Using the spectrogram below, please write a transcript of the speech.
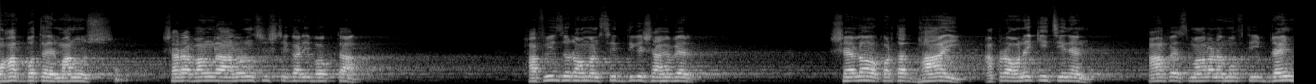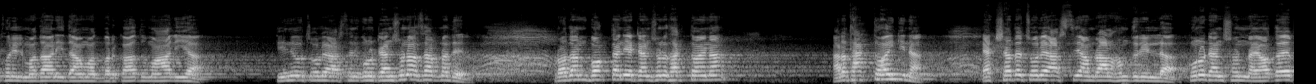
মহাব্বতের মানুষ, সারা বাংলা আলোড়ন সৃষ্টিকারী বক্তা, হাফিজুর রহমান সিদ্দিকী সাহেবের শ্যালক, অর্থাৎ ভাই, আপনারা অনেকেই চিনেন। হাফেজ মাওলানা মুফতি ইব্রাহিম খলিল মাদানি দামাদ বরকাতুম আলিয়া তিনিও চলে আসছেন। কোনো টেনশন আছে আপনাদের? প্রধান বক্তা নিয়ে টেনশনে থাকতে হয় না? আরে থাকতে হয় কি না? একসাথে চলে আসছি আমরা, আলহামদুলিল্লাহ। কোনো টেনশন নাই। অতএব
